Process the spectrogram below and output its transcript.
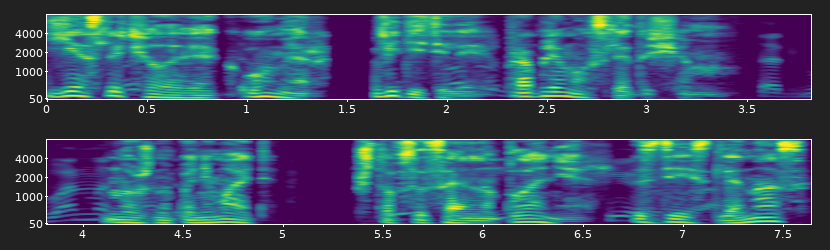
Если человек умер, видите ли, проблема в следующем. Нужно понимать, что в социальном плане здесь для нас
